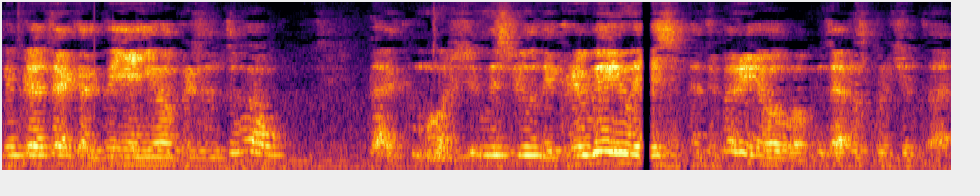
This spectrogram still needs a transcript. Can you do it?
в бібліотеках, де я його презентував, так морщились люди, кривились, а тепер я його вам зараз прочитаю.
